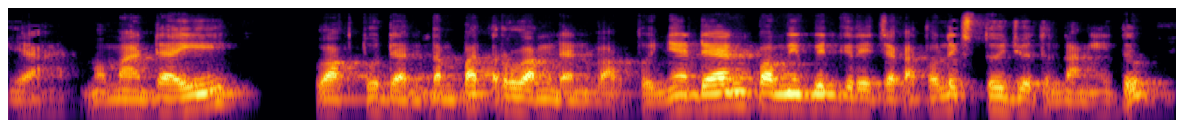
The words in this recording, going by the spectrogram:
ya memadai waktu dan tempat, ruang dan waktunya, dan pemimpin gereja Katolik setuju tentang itu,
